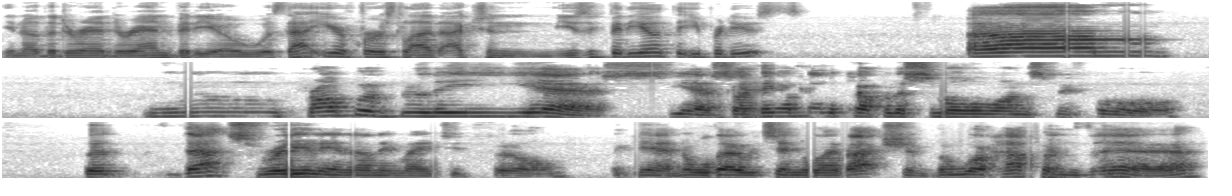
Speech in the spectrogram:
you know, the Duran Duran video. Was that your first live action music video that you produced? Um, mm, probably yes. Yes, okay. I think I've made a couple of small ones before, but that's really an animated film again, although it's in live action. But what happened there?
